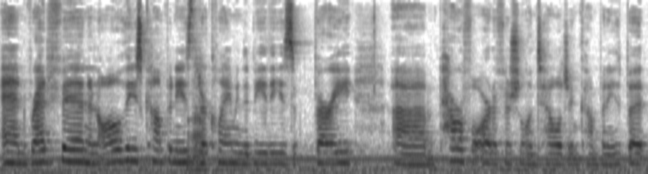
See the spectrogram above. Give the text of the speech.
and Redfin and all of these companies that are claiming to be these very um, powerful artificial intelligent companies. But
